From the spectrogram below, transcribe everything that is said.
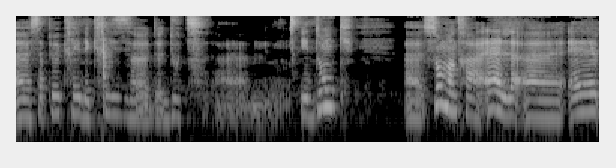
euh, ça peut créer des crises euh, de doute. Euh, et donc, son mantra elle est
